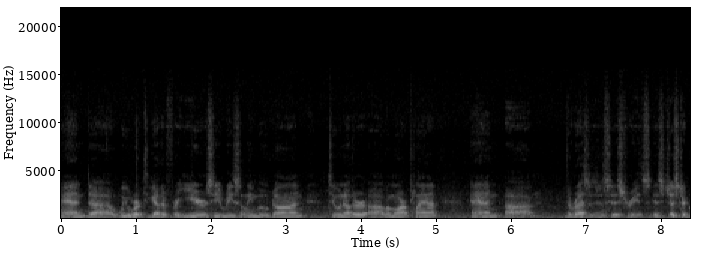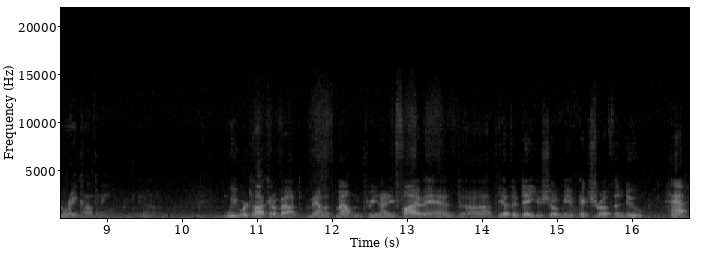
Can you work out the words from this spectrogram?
and uh, we worked together for years. He recently moved on to another uh, Lamar plant, and uh, the rest is just history. It's, it's just a great company. Yeah. We were talking about Mammoth Mountain 395, and uh, the other day you showed me a picture of the new hat,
